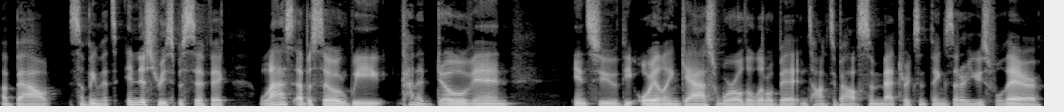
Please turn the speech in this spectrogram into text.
about something that's industry specific. Last episode, we kind of dove in into the oil and gas world a little bit and talked about some metrics and things that are useful there.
